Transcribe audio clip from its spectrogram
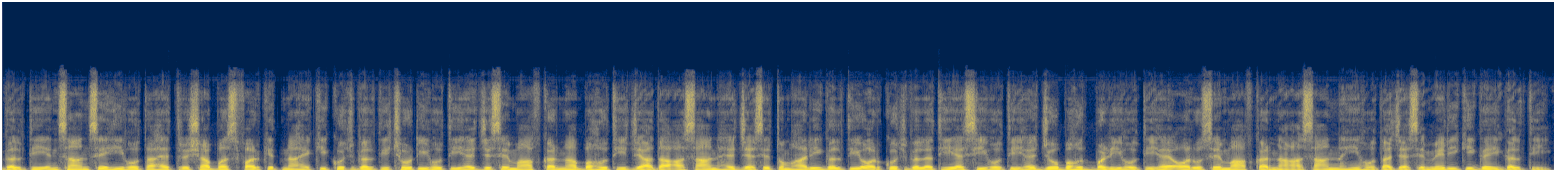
गलती इंसान से ही होता है त्रिषा बस फ़र्क इतना है कि कुछ गलती छोटी होती है, जिसे माफ़ करना बहुत ही ज़्यादा आसान है, जैसे तुम्हारी गलती और कुछ गलती ऐसी होती है, जो बहुत बड़ी होती है, और उसे माफ़ करना आसान नहीं होता, जैसे मेरी की गई गलती।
